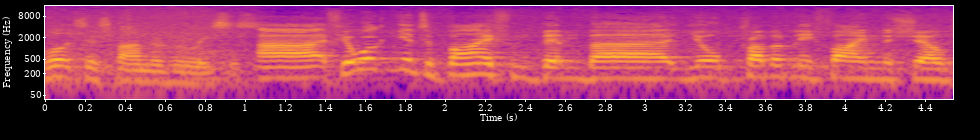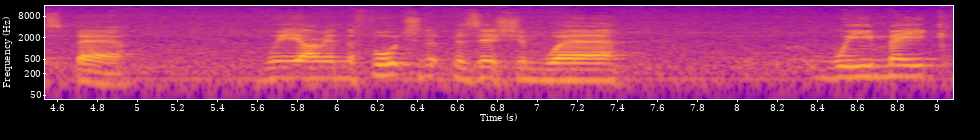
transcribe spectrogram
what's your standard releases? Uh, if you're walking in to buy from Bimber, you'll probably find the shelves bare. We are in the fortunate position where we make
